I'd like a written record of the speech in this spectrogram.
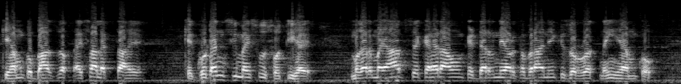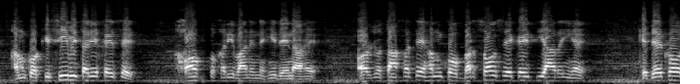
کہ ہم کو بعض وقت ایسا لگتا ہے کہ گھٹن سی محسوس ہوتی ہے۔ مگر میں آپ سے کہہ رہا ہوں کہ ڈرنے اور گھبرانے کی ضرورت نہیں ہے ہم کو۔ ہم کو کسی بھی طریقے سے خوف کو قریب آنے نہیں دینا ہے۔ اور جو طاقتیں ہم کو برسوں سے کہتی آ رہی ہیں کہ دیکھو،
